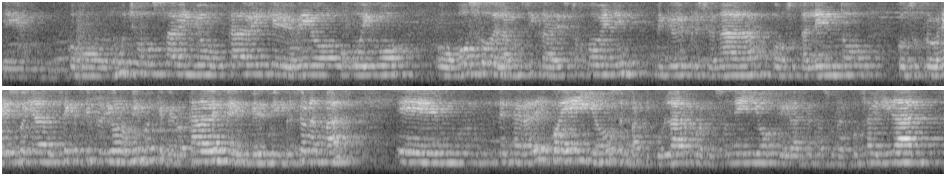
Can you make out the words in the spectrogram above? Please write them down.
Eh, como muchos saben, yo cada vez que veo, oigo o gozo de la música de estos jóvenes, me quedo impresionada con su talento, con su progreso. Ya sé que siempre digo lo mismo, pero cada vez me, me, me impresionan más. Eh, les agradezco a ellos en particular porque son ellos que gracias a su responsabilidad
